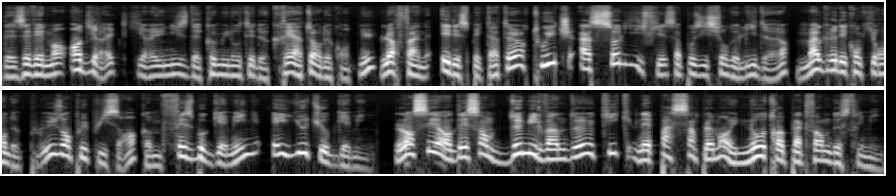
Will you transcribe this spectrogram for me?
des événements en direct qui réunissent des communautés de créateurs de contenu, leurs fans et des spectateurs, Twitch a solidifié sa position de leader malgré des concurrents de plus en plus puissants comme Facebook Gaming et YouTube Gaming. Lancé en décembre 2022, Kik n'est pas simplement une autre plateforme de streaming.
